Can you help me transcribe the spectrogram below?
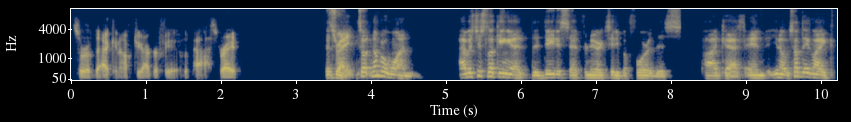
sort of the economic geography of the past, right? That's right. So, number one, I was just looking at the data set for New York City before this podcast, and you know, something like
